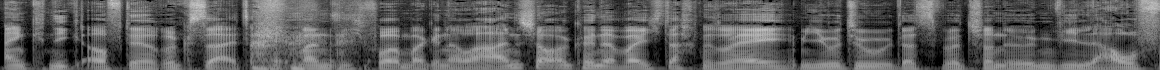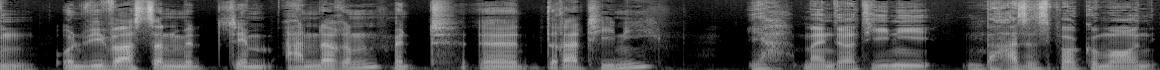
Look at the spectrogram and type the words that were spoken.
einen Knick auf der Rückseite. Hätte man sich vorher mal genauer anschauen können, aber ich dachte mir so, hey, Mewtwo, das wird schon irgendwie laufen. Und wie war es dann mit dem anderen, mit äh, Dratini? Ja, mein Dratini, Basis-Pokémon,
